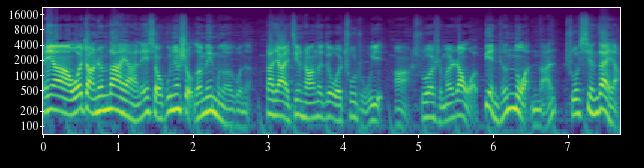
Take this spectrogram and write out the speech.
哎呀，我长这么大呀，连小姑娘手都没摸过呢。大家也经常的给我出主意啊，说什么让我变成暖男，说现在呀，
